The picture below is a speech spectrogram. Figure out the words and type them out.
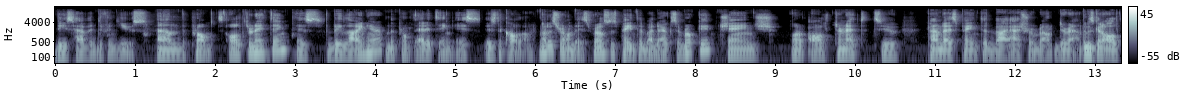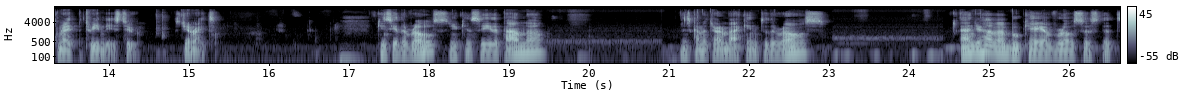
these have a different use. And the prompt alternating is the big line here, and the prompt editing is, is the colon. Notice let's this. Rose is painted by Derek Zabrocki. Change or alternate to Panda is painted by Asher Brown Durand. And it's going to alternate between these two. Let's generate. You can see the rose, you can see the panda, It's gonna turn back into the rose. And you have a bouquet of roses that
